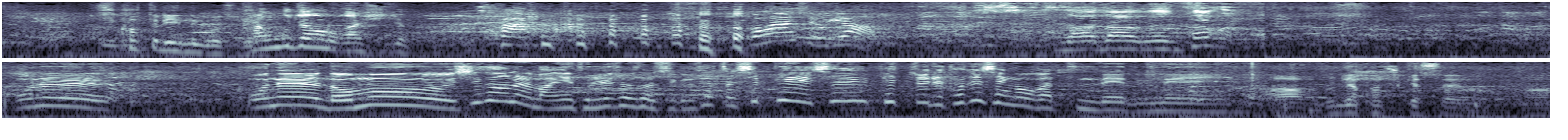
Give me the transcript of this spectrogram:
스커트리 있는 곳으로. 당구장으로 가시죠. 뭐 하나씩 여기야. 나나 상. 오늘 오늘 너무 시선을 많이 돌리셔서 지금 살짝 실핏 실핏줄이 터지신 것 같은데 눈에 아, 눈이 아파 죽겠어요. 아,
